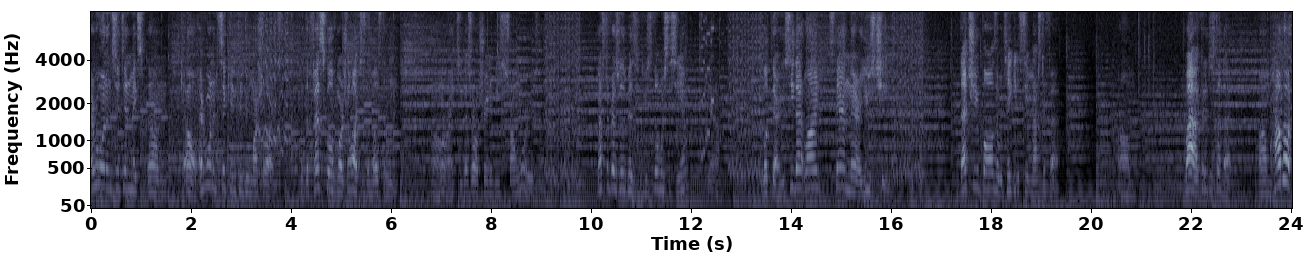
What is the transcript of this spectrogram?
Everyone in Sikin makes, um, oh, everyone in Sikin can do martial arts, but the Fez School of Martial Arts is the most elite. Oh, alright, so you guys are all trained to be strong warriors now. Master Fez is really busy. Do you still wish to see him? Yeah. Look there, you see that line? Stand there, use chi. If that tree falls, it will take you to see Master Fez. Um, wow, I could have just said that. Um, how about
